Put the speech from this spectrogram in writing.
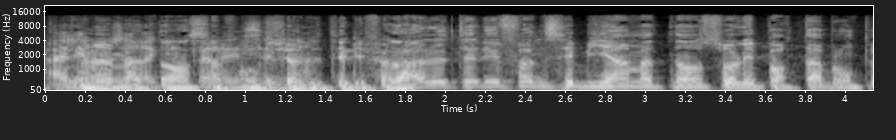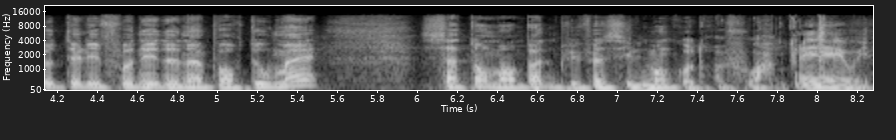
Allez, Eh ben maintenant, ça fonctionne le téléphone. Ah, le téléphone, c'est bien maintenant sur les portables, on peut téléphoner de n'importe où, mais ça tombe en panne plus facilement qu'autrefois. Eh oui.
